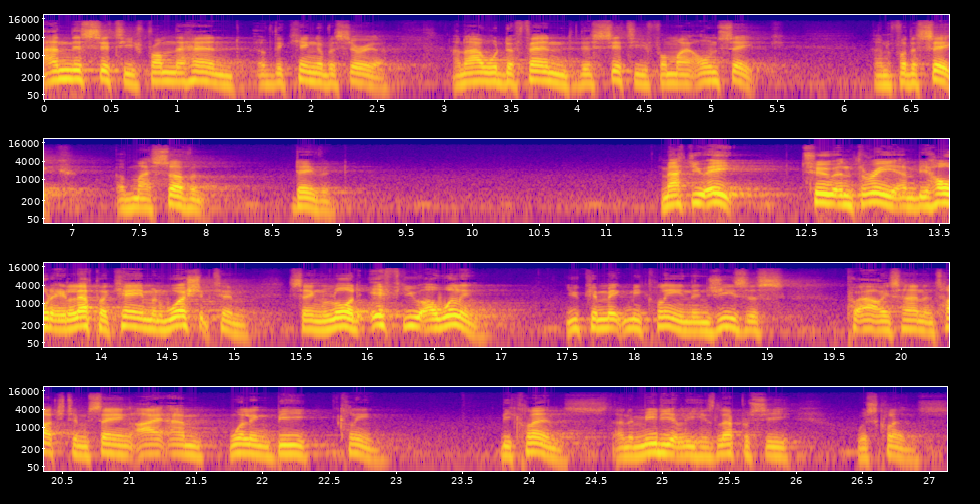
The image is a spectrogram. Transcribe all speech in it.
and this city from the hand of the king of Assyria, and I will defend this city for my own sake and for the sake of my servant David. Matthew 8 2 and 3. And behold, a leper came and worshipped him, saying, Lord, if you are willing, you can make me clean. Then Jesus put out his hand and touched him, saying, I am willing, be clean. be cleansed. And immediately his leprosy was cleansed.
